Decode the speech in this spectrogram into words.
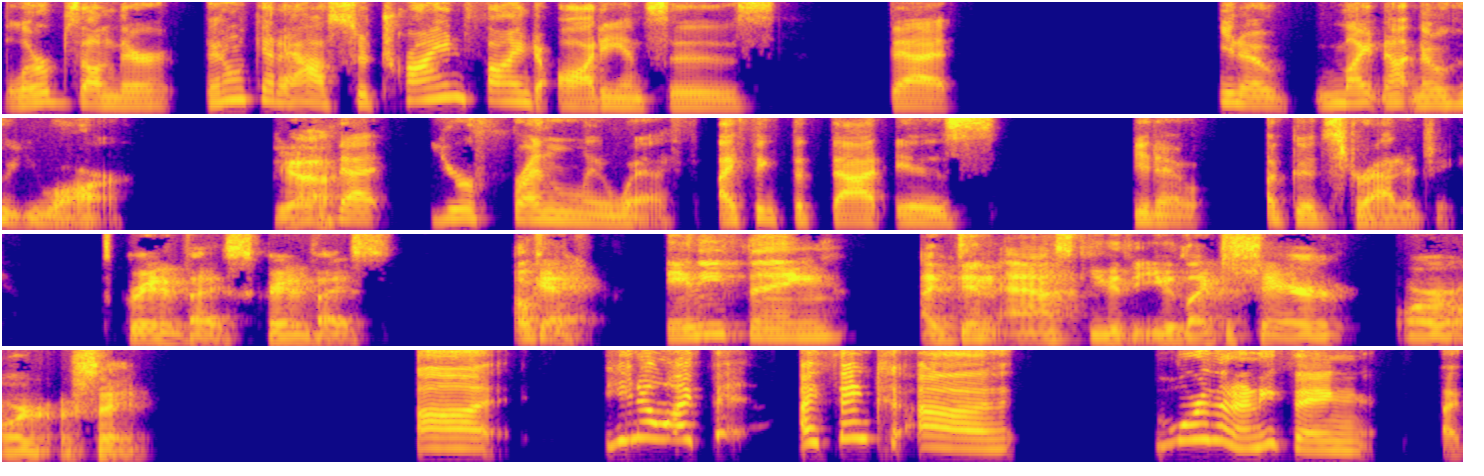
blurbs on there, they don't get asked. So try and find audiences that, you know, might not know who you are. Yeah. That you're friendly with. I think that that is you know, a good strategy. It's great advice. Great advice. Okay. Anything I didn't ask you that you'd like to share or or, or say? Uh, you know, I th- I think uh, more than anything, I,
